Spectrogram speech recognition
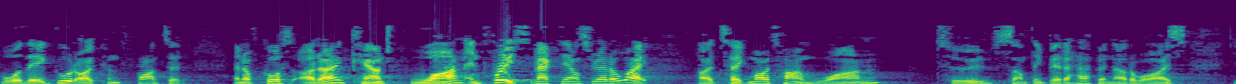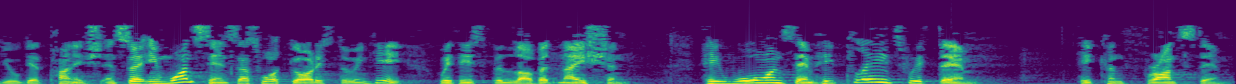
for their good. I confront it. And of course, I don't count one and three, smack down straight away. I take my time. One, two, something better happen. Otherwise, you'll get punished. And so in one sense, that's what God is doing here with his beloved nation. He warns them. He pleads with them. He confronts them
